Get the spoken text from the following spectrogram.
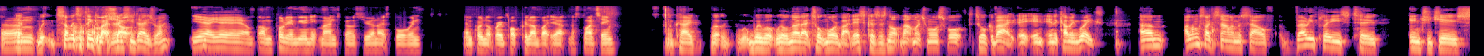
Um, we- something to think I'm about in the next few days, right? yeah, yeah, yeah, yeah. I'm- I'm probably a Munich man, to be honest with you. I know it's boring and probably not very popular, but yeah, that's my team. Okay, well, we will we'll no doubt talk more about this because there's not that much more sport to talk about in, in the coming weeks. Um, alongside Sal and myself, very pleased to introduce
